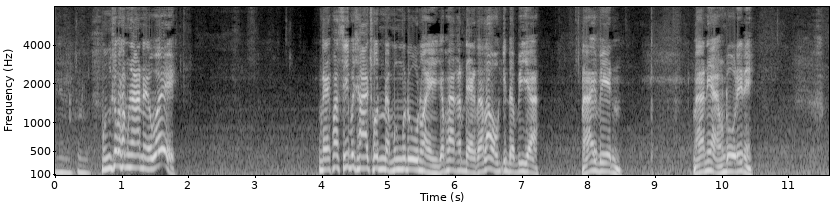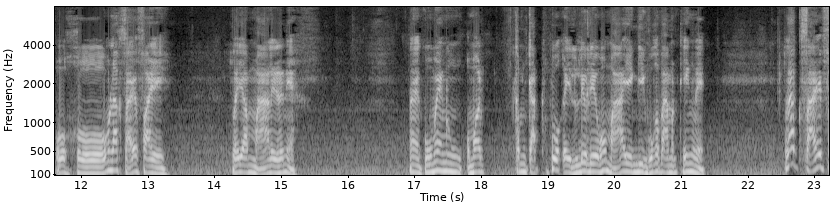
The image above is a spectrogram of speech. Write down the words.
นี่มันจุยมึงช่วยมาทำงานหน่อยเว้ย แดกภาษีประชาชนเนี่ยมึงมาดูหน่อยอย่าพากันแดกแต่เหล้ากินแต่เบียร์นะไอ้เบนนะเนี่ยมึงดูดินี่ โอ้โหมันรักสายไฟ ระยำหมาเลยนะเนี่ยนี่กูแม่งต้องเอามากำจัดพวกไอ้เร็วๆเพราะหมาเองยิงหัวกระบาลมันทิ้งเลยรักสายไฟ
